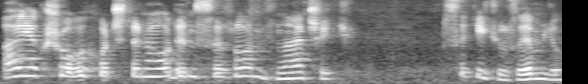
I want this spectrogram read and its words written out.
А якщо ви хочете на один сезон, значить садіть у землю.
